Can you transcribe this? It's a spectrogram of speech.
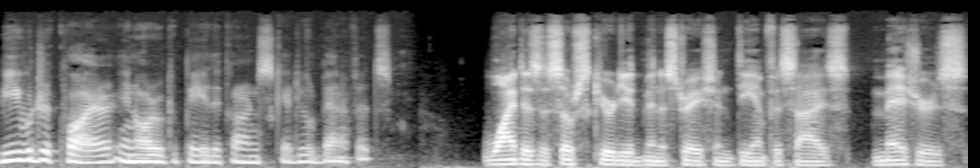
we would require in order to pay the current scheduled benefits. Why does the Social Security Administration de emphasize measures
